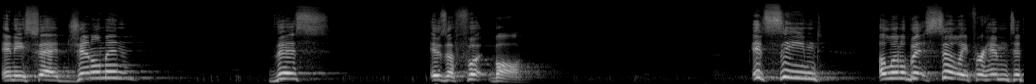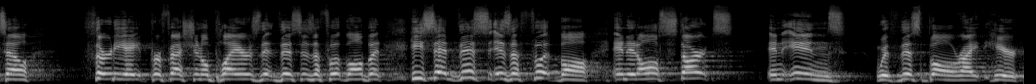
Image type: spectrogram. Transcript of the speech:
and he said, Gentlemen, this is a football. It seemed a little bit silly for him to tell 38 professional players that this is a football, but he said, This is a football, and it all starts and ends with this ball right here.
